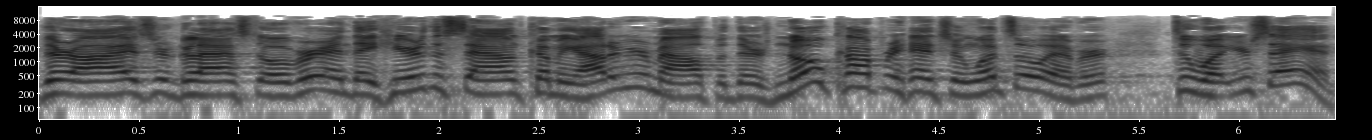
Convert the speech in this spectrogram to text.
their eyes are glassed over, and they hear the sound coming out of your mouth, but there's no comprehension whatsoever to what you're saying.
